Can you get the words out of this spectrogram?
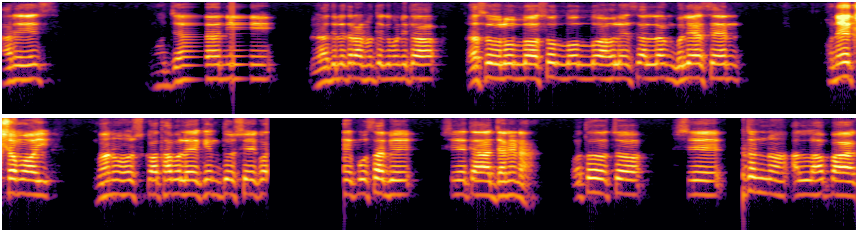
হারিস, মুজানি থেকে বর্ণিত সাল্লাম অনেক সময় মানুষ কথা বলে কিন্তু সে কথা পৌঁছাবে সে তা জানে না। অথচ সে জন্য আল্লাহ পাক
